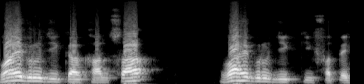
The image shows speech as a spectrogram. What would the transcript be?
ਵਾਹਿਗੁਰੂ ਜੀ ਕਾ ਖਾਲਸਾ। ਵਾਹਿਗੁਰੂ ਜੀ ਕੀ ਫਤਿਹ।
